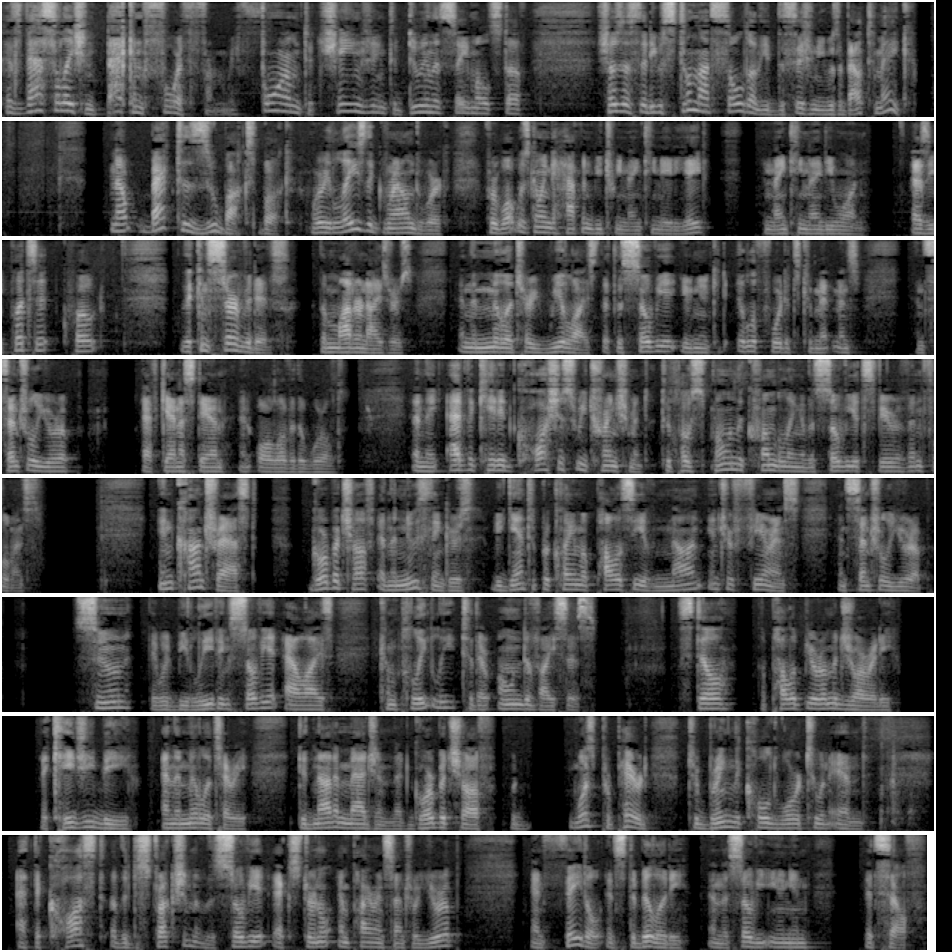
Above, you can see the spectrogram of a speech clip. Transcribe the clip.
His vacillation back and forth from reform to changing to doing the same old stuff shows us that he was still not sold on the decision he was about to make. Now, back to Zubok's book, where he lays the groundwork for what was going to happen between 1988 and 1991. As he puts it, quote, the conservatives, the modernizers, and the military realized that the Soviet Union could ill afford its commitments in Central Europe, Afghanistan, and all over the world. And they advocated cautious retrenchment to postpone the crumbling of the Soviet sphere of influence. In contrast, Gorbachev and the New Thinkers began to proclaim a policy of non interference in Central Europe. Soon they would be leaving Soviet allies completely to their own devices. Still, the Politburo majority, the KGB, and the military did not imagine that Gorbachev would, was prepared to bring the Cold War to an end at the cost of the destruction of the Soviet external empire in Central Europe and fatal instability in the Soviet Union itself.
